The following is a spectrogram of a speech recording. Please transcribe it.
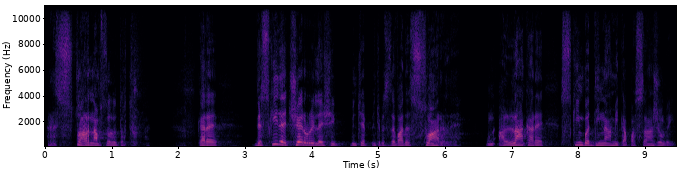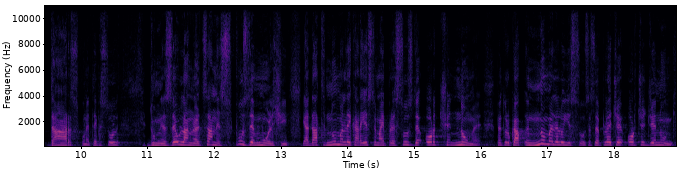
răstoarnă absolut totul, care deschide cerurile și începe, începe să se vadă soarele Un Allah care schimbă dinamica pasajului. Dar, spune textul, Dumnezeu l-a înălțat nespus de mult și i-a dat numele care este mai presus de orice nume. Pentru că în numele lui Isus să se plece orice genunchi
